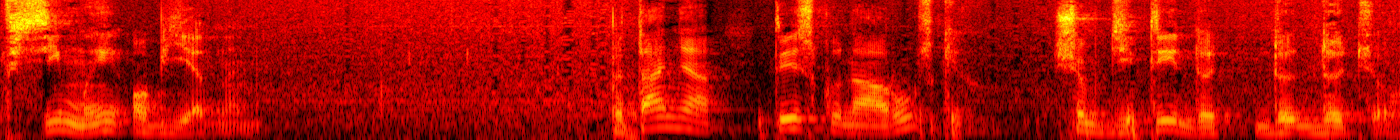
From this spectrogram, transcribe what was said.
всі ми об'єднані. Питання тиску на русських, щоб дійти до, до, до цього.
